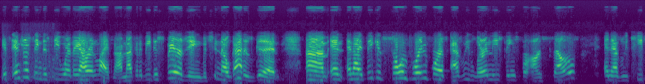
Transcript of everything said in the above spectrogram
it's interesting to see where they are in life. Now I'm not going to be disparaging, but you know God is good, um, and and I think it's so important for us as we learn these things for ourselves and as we teach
